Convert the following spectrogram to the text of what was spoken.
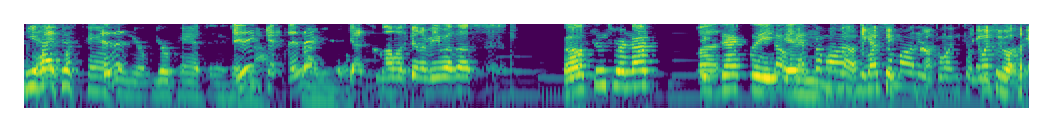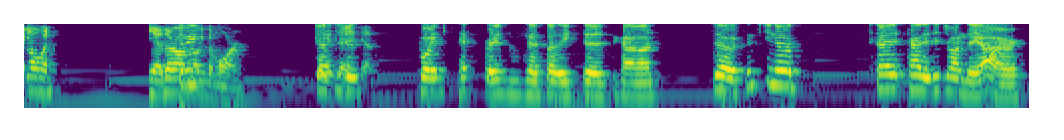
he has wait, his pants is in your your pants in his mouth. get- dragging you. Guess someone was gonna be with us. well, since we're not But- exactly No, in, Gessamon, No, he went to- Gessamon no. is going to They went to. the They all went. Yeah, they're all Maybe- going to mourn. just to Point just taken. point raises his head slightly to Shuckmon. So, since you know what kind of Digimon they are,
